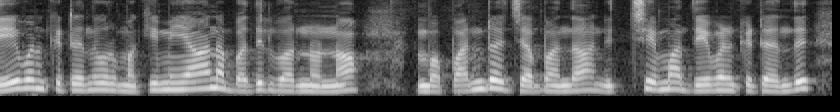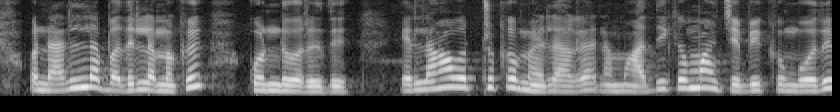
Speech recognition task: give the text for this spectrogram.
தேவன்கிட்டேருந்து ஒரு மகிமையான பதில் வரணும்னா நம்ம பண்ணுற ஜபந்தான் நிச்சயமாக தேவன்கிட்டேருந்து ஒரு நல்ல பதில் நமக்கு கொண்டு வருது. எல்லாவற்றுக்கும் மேலாக நம்ம அதிகமாக ஜெபிக்கும்போது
